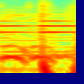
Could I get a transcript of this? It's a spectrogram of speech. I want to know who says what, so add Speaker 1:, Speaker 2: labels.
Speaker 1: deep.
